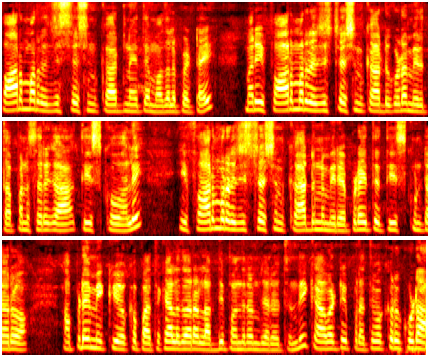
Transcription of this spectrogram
ఫార్మర్ రిజిస్ట్రేషన్ కార్డుని అయితే మొదలుపెట్టాయి. మరి ఈ ఫార్మర్ రిజిస్ట్రేషన్ కార్డు కూడా మీరు తప్పనిసరిగా తీసుకోవాలి. ఈ ఫార్మర్ రిజిస్ట్రేషన్ కార్డును మీరు ఎప్పుడైతే తీసుకుంటారో అప్పుడే మీకు ఈ యొక్క పథకాల ద్వారా లబ్ధి పొందడం జరుగుతుంది. కాబట్టి ప్రతి ఒక్కరు కూడా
